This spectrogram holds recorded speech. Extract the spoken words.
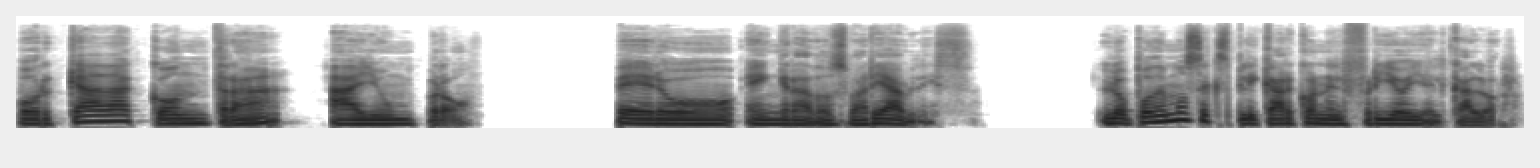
Por cada contra hay un pro, pero en grados variables. Lo podemos explicar con el frío y el calor.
